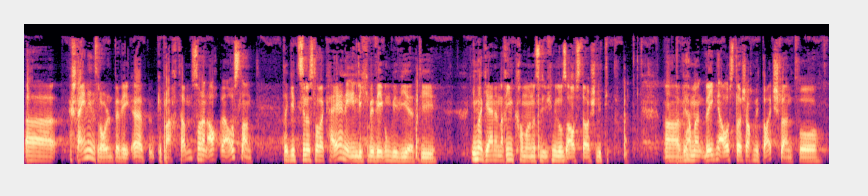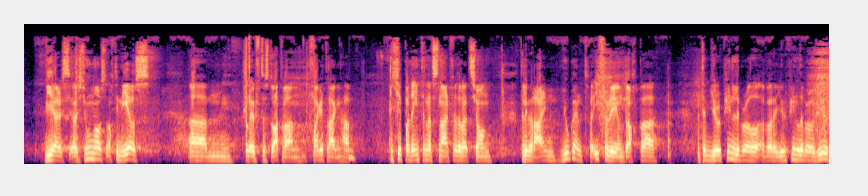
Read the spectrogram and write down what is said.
äh, Steine ins Rollen äh, gebracht haben, sondern auch im Ausland. Da gibt es in der Slowakei eine ähnliche Bewegung wie wir, die immer gerne nach Wien kommen und sich mit uns austauschen. Äh, wir haben einen regen Austausch auch mit Deutschland, wo wir als, als Junos und auch die Neos ähm, schon öfters dort waren, vorgetragen haben. Ich habe bei der Internationalen Föderation der liberalen Jugend, bei IFRI und auch bei dem European Liberal, bei der European Liberal Youth,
